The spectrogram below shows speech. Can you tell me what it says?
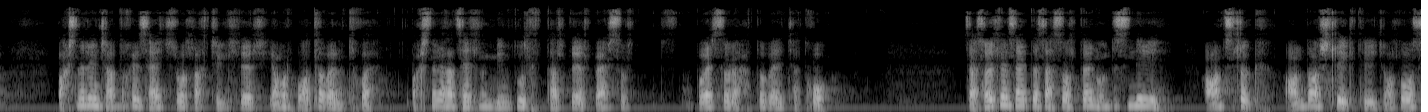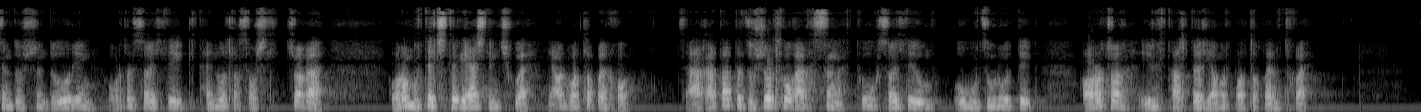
багш нарын чадварыг сайжруулах чиглэлээр ямар бодлого баримтлах вэ? Багш нарынхаа цалинг нэмэгдүүлэх тал дээр байр суурь байр суурь хатуу байж чадах уу? За соёлын сайдаас асуулт байна. Үндэсний онцлог, ондоошлыг тээж олон улсын түвшинд өөрийн урлаг соёлыг таниулах сурчилж байгаа уран бүтээлчтэйг яаж дэмжих вэ? Ямар бодлого барих вэ? За гадаадд зөвшөөрлөгөө гаргасан түүх соёлын өв үзмрүүдийг оруулж ор ирэх тал дээр ямар бодлого баримтлах вэ?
